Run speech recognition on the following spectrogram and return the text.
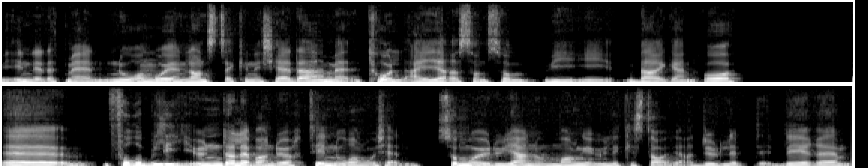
vi innledet med. Mm. er en landsdekkende kjede med tolv eiere, sånn som vi i Bergen. Og eh, for å bli underleverandør til Norango-kjeden, så må du gjennom mange ulike stadier. Du, blir, eh,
